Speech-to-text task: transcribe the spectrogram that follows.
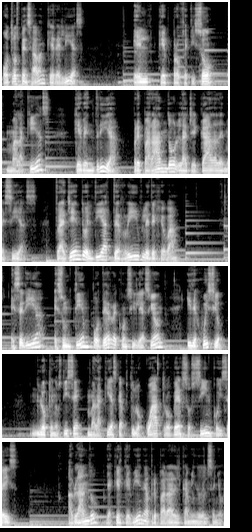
Otros pensaban que era Elías, el que profetizó Malaquías, que vendría preparando la llegada del Mesías, trayendo el día terrible de Jehová. Ese día es un tiempo de reconciliación y de juicio, lo que nos dice Malaquías capítulo 4, versos 5 y 6, hablando de aquel que viene a preparar el camino del Señor.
